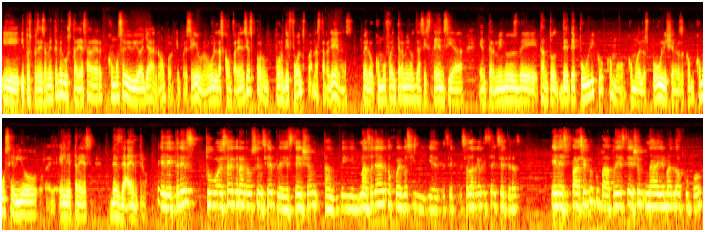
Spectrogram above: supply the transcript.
y, y, pues precisamente me gustaría saber cómo se vivió allá, ¿no? porque pues sí, uno, las conferencias por, por default van a estar llenas, pero cómo fue en términos de asistencia, en términos de tanto de, de público como, como de los publishers, cómo, cómo se vio eh, el E3 desde adentro. El E3 tuvo esa gran ausencia de PlayStation, y más allá de los juegos y, esa larga lista de etcétera, el espacio que ocupaba PlayStation nadie más lo ocupó.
